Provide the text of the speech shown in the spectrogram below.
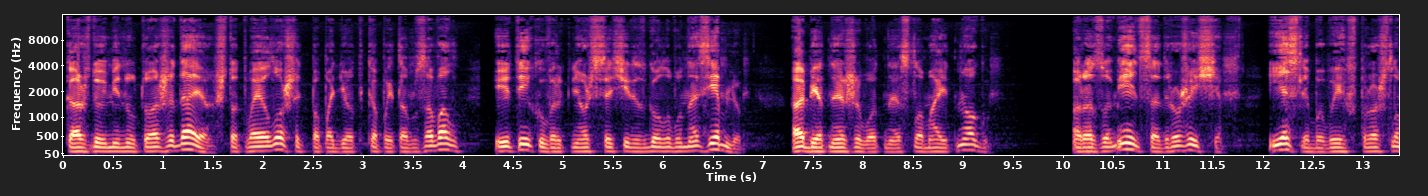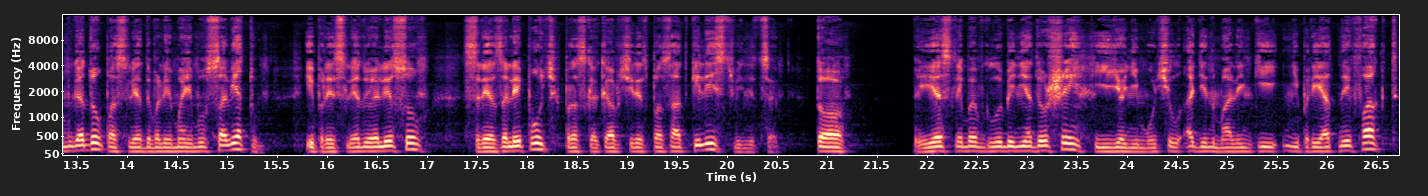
каждую минуту ожидая, что твоя лошадь попадет копытом в завал, и ты кувыркнешься через голову на землю, а бедное животное сломает ногу. Разумеется, дружище, если бы вы в прошлом году последовали моему совету и, преследуя лесу, срезали путь, проскакав через посадки лиственницы, то, если бы в глубине души ее не мучил один маленький неприятный факт,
